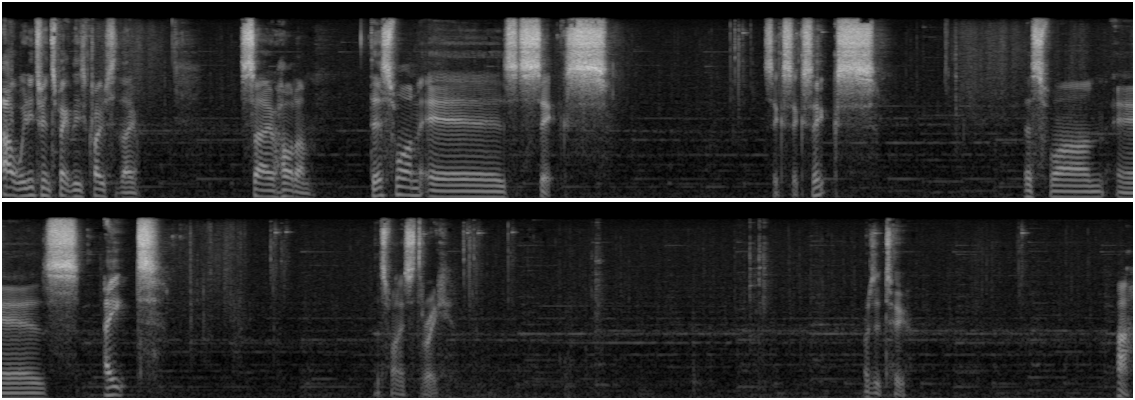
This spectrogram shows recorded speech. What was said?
Oh, we need to inspect these closer though. So hold on. This one is six. Six, six, six. This one is eight. This one is three. Or is it two? Ah.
